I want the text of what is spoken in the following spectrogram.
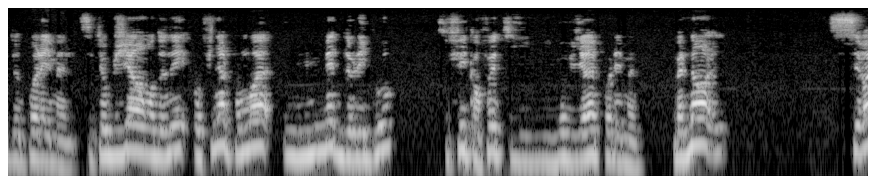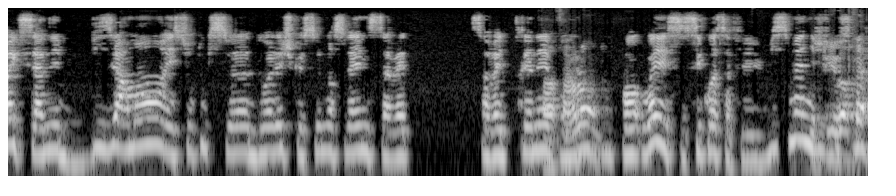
de Paul Heyman. C'était obligé à un moment donné. Au final, pour moi, lui mettre de l'ego, qui fait qu'en fait, il, veut virer Paul Heyman. Maintenant, c'est vrai que c'est amené bizarrement, et surtout qu'il se doit aller jusque SummerSlam, ça va être, ça va être traîné. Ça va faire long. pour- ouais, c'est quoi, ça fait huit semaines. Et puis il va, faire,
